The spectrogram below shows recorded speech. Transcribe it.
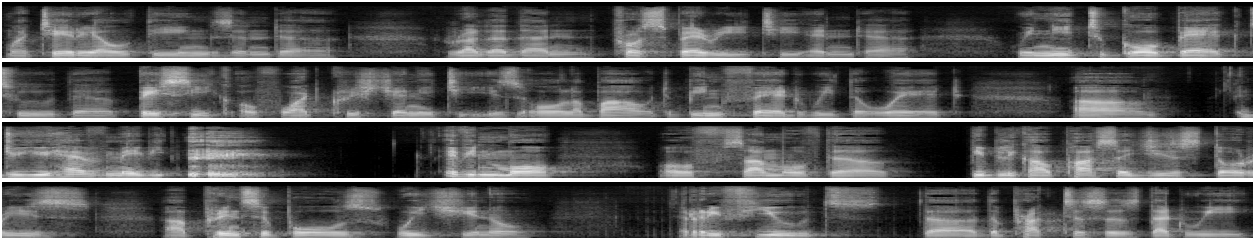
material things and uh, rather than prosperity and uh, we need to go back to the basic of what Christianity is all about, being fed with the word. Um, do you have maybe even more of some of the biblical passages, stories, uh, principles, which you know refutes the the practices that we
